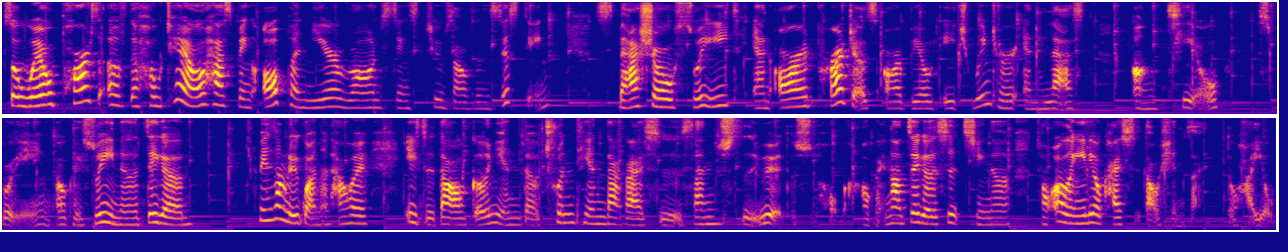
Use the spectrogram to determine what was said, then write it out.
So while part of the hotel has been open year-round since 2016, special suite and art projects are built each winter and last until spring. OK，所以呢，这个 冰上旅馆呢，它会一直到隔年的春天，大概是三四月的时候吧。OK，那这个事情呢，从二零一六开始到现在都还有。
